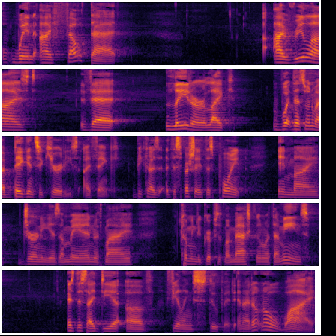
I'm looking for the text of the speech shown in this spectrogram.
when I felt that, I realized that later, like, what that's one of my big insecurities, I think, because especially at this point in my journey as a man, with my coming to grips with my masculine, what that means is this idea of feeling stupid. And I don't know why,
